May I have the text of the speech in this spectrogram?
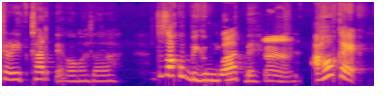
credit card ya kalau nggak salah. Terus aku bingung banget deh. Hmm. Aku kayak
